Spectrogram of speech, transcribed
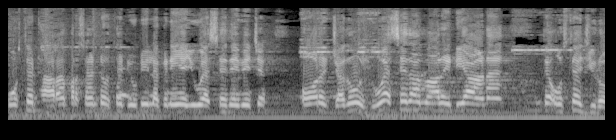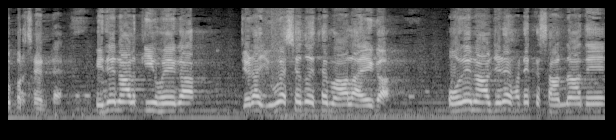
ਉਸ ਤੇ 18% ਉੱਥੇ ਡਿਊਟੀ ਲੱਗਣੀ ਹੈ ਯੂਐਸਏ ਦੇ ਵਿੱਚ। ਔਰ ਜਦੋਂ ਯੂਐਸਏ ਦਾ ਮਾਲ ਇੰਡੀਆ ਆਣਾ ਤੇ ਉਸ ਤੇ 0% ਹੈ। ਇਹਦੇ ਨਾਲ ਕੀ ਹੋਏਗਾ? ਜਿਹੜਾ ਯੂਐਸਏ ਤੋਂ ਇੱਥੇ ਮਾਲ ਆਏਗਾ, ਉਹਦੇ ਨਾਲ ਜਿਹੜੇ ਸਾਡੇ ਕਿਸਾਨਾਂ ਦੇ,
